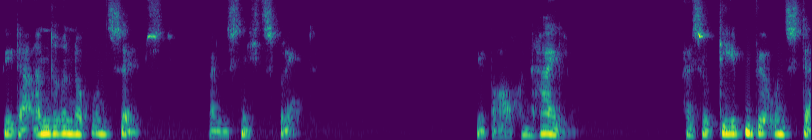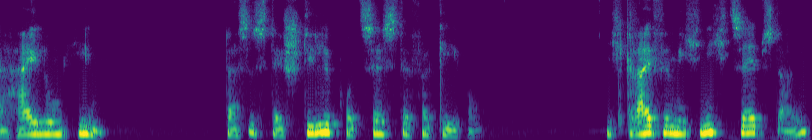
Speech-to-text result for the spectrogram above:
Weder andere noch uns selbst, weil es nichts bringt. Wir brauchen Heilung. Also geben wir uns der Heilung hin. Das ist der stille Prozess der Vergebung. Ich greife mich nicht selbst an,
